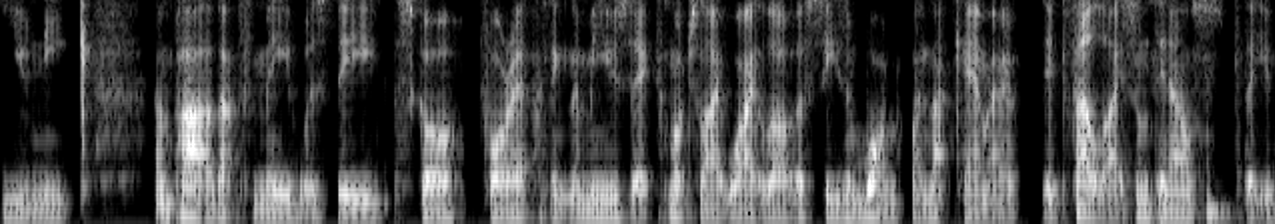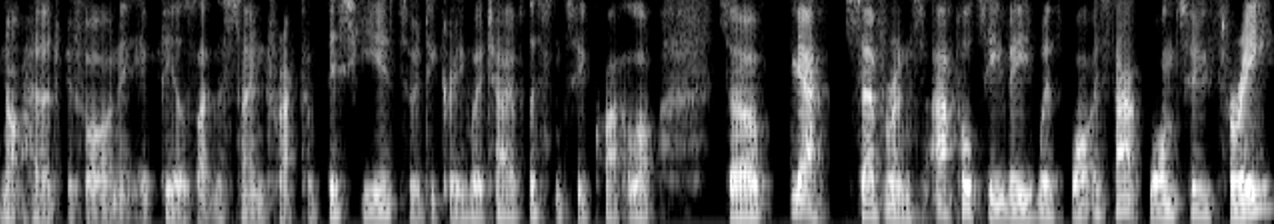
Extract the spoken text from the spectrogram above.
unique and part of that for me was the score for it. I think the music, much like White Lotus season one, when that came out, it felt like something else that you've not heard before. And it, it feels like the soundtrack of this year to a degree, which I've listened to quite a lot. So, yeah, Severance, Apple TV with what is that? One, two, three?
